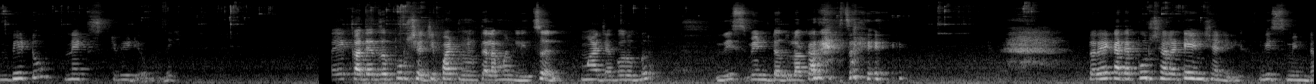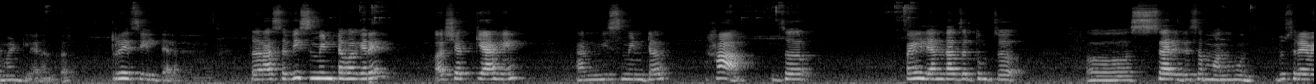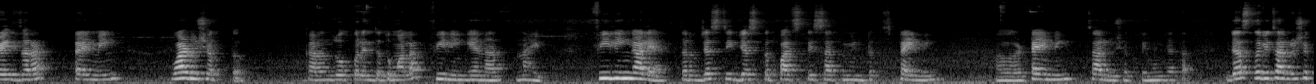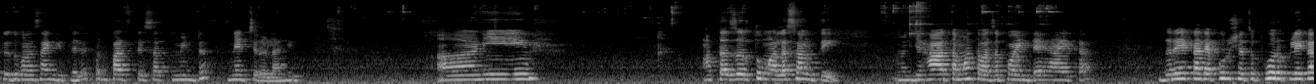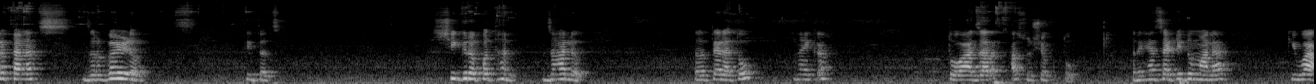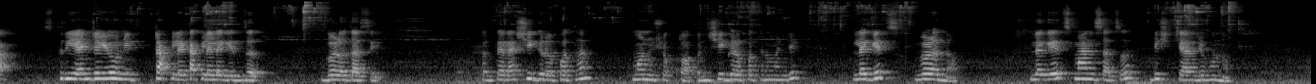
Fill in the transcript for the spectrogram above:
भेटू नेक्स्ट व्हिडिओमध्ये एखाद्या जर पुरुषाची पार्टनर त्याला म्हणली चल माझ्याबरोबर वीस मिनटं तुला करायचं आहे. तर एखाद्या पुरुषाला टेन्शन येईल वीस मिनटं म्हटल्यानंतर. ट्रेस येईल त्याला. तर असं वीस मिनटं वगैरे अशक्य आहे. आणि वीस मिनटं हां जर पहिल्यांदा जर तुमचं शारीरिक संबंध होऊन दुसऱ्या वेळेस जरा टायमिंग वाढू शकतं. कारण जोपर्यंत तुम्हाला फिलिंग येणार नाही. फिलिंग आल्या तर जास्तीत जास्त पाच ते सात मिनटंच टायमिंग टायमिंग चालू शकते. म्हणजे आता जास्त बी चालू शकते तुम्हाला सांगितलेलं पण पाच ते सात मिनटं नॅचरल आहे. आणि आता जर तुम्हाला सांगते म्हणजे हा आता महत्त्वाचा पॉईंट आहे हा ऐका जर एखाद्या पुरुषाचं फोर प्ले करतानाच जर गळलं तिथंच शीघ्रपथन झालं तर त्याला तो नाही का तो आजार असू शकतो. तर ह्यासाठी तुम्हाला किंवा स्त्रियांच्या योनीत टाकल्या टाकल्या लगेच जर गळत असेल तर त्याला शीघ्रपथन म्हणू शकतो आपण. शीघ्रपथन म्हणजे लगेच गळणं. लगेच माणसाचं डिस्चार्ज होणं.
